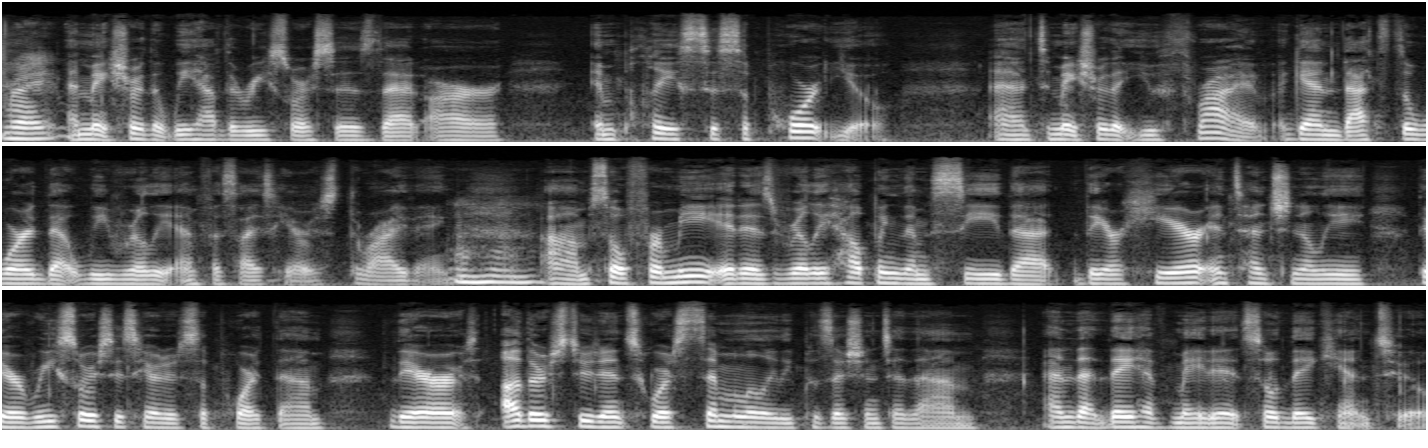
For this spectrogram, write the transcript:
Right. and make sure that we have the resources that are in place to support you and to make sure that you thrive. Again, that's the word that we really emphasize here is thriving. Um, so for me, it is really helping them see that they are here intentionally. There are resources here to support them. There are other students who are similarly positioned to them, and that they have made it so they can too.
